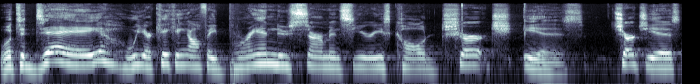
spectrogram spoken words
Well, today we are kicking off a brand new sermon series called Church Is church is.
